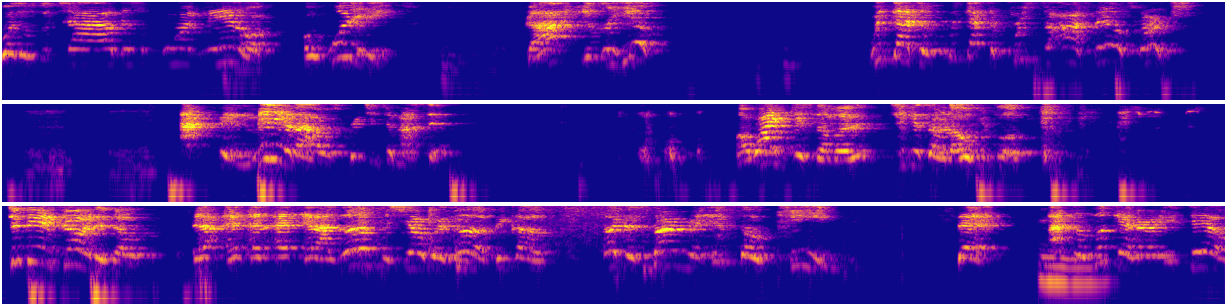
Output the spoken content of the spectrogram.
whether it was a child disappointment or or what it is. God is a healer. We got to we got to preach to ourselves 1st I spend many of hours preaching to myself. My wife gets some of it. She gets some of the overflow. She be enjoying it though. And I, and, and, and I love to share with her because her discernment is so keen that mm. I can mm. look at her and tell,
